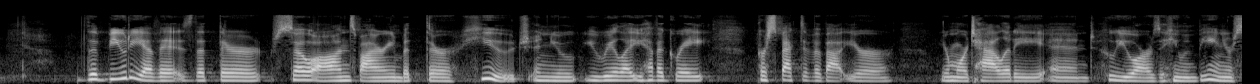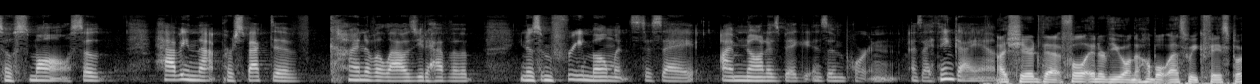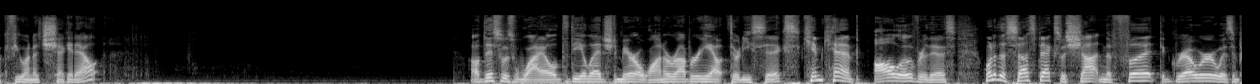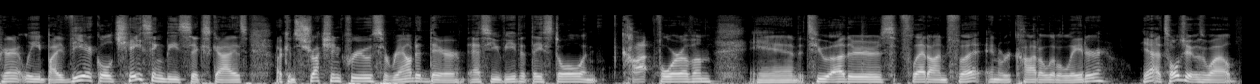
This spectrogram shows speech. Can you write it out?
The beauty of it is that they're so awe-inspiring, but they're huge, and you you realize you have a great perspective about your your mortality and who you are as a human being. You're so small, so having that perspective kind of allows you to have a you know some free moments to say I'm not as big as important as I think I am. I shared that full interview on the Humboldt Last Week Facebook if you want to check it out. Oh, this was wild. The alleged marijuana robbery out 36. Kym Kemp all over this. One of the suspects was shot in the foot. The grower was apparently by vehicle chasing these six guys. A construction crew surrounded their SUV that they stole and caught four of them. And two others fled on foot and were caught a little later. Yeah, I told you it was wild.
